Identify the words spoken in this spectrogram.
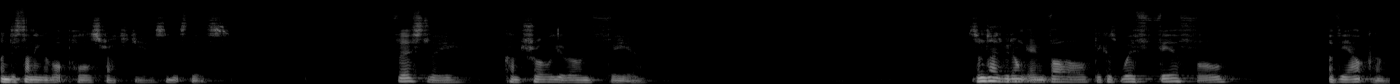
understanding of what Paul's strategy is, and it's this. Firstly, control your own fear. Sometimes we don't get involved because we're fearful of the outcome.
